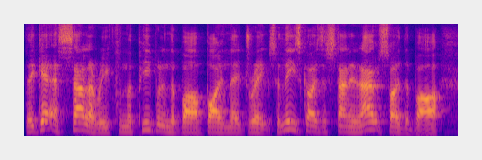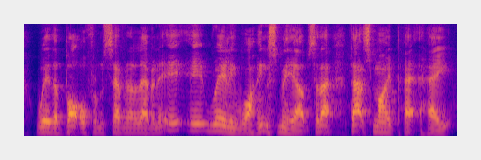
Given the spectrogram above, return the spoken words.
they get a salary from the people in the bar buying their drinks and these guys are standing outside the bar with a bottle from 7-Eleven. It, it really winds me up so that that's my pet hate.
